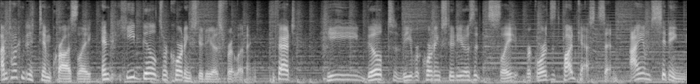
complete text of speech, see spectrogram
I'm talking to Tim Crosley, and he builds recording studios for a living. In fact, he built the recording studios that Slate records its podcasts in. I am sitting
